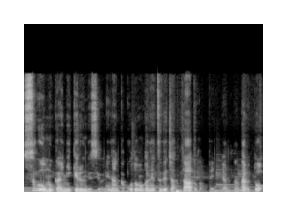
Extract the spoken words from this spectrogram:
すぐお迎えに行けるんですよね。なんか子供が熱出ちゃったとかってやるなると。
